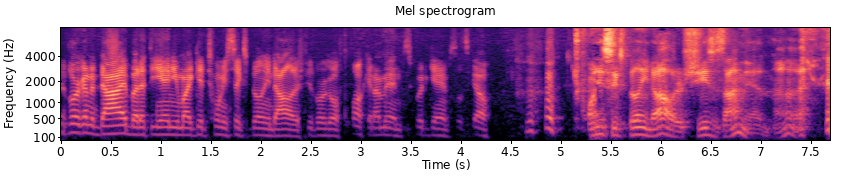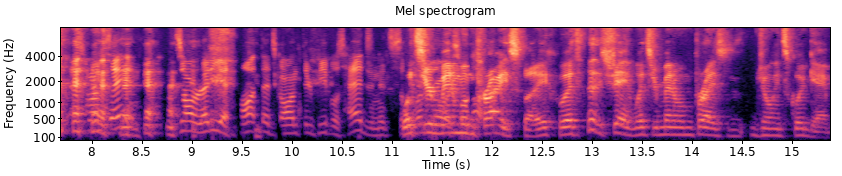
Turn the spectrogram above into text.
people are going to die, but at the end you might get 26 billion dollars." People will go, "Fuck it, I'm in Squid Games. Let's go." $26 billion. Jesus, I'm in. That's what I'm saying. It's already a thought that's gone through people's heads, and it's What's your minimum price, buddy? What Shane? What's your minimum price to join Squid Game?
